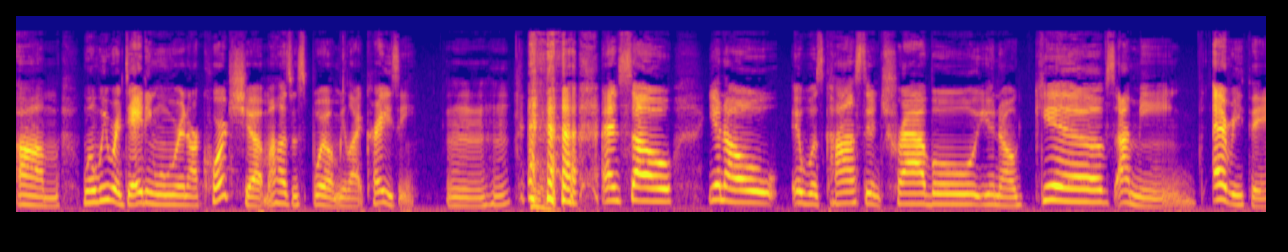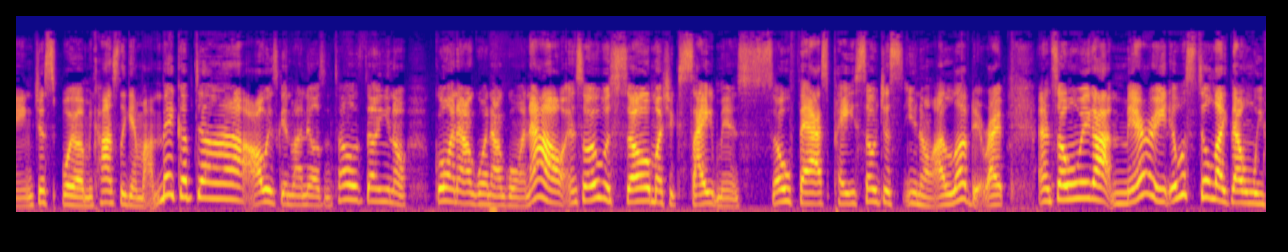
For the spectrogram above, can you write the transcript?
Um, when we were dating, when we were in our courtship, my husband spoiled me like crazy Mm-hmm. and so, you know, it was constant travel, you know, gifts. I mean, everything just spoiled me. Constantly getting my makeup done, always getting my nails and toes done, you know, going out, going out, going out. And so it was so much excitement, so fast paced, so just, you know, I loved it, right? And so when we got married, it was still like that when we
